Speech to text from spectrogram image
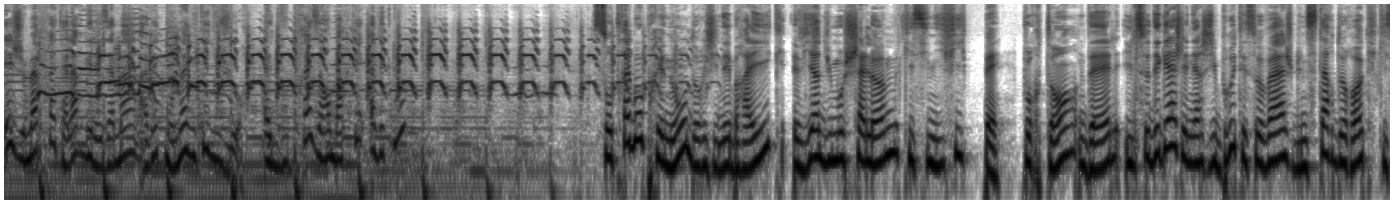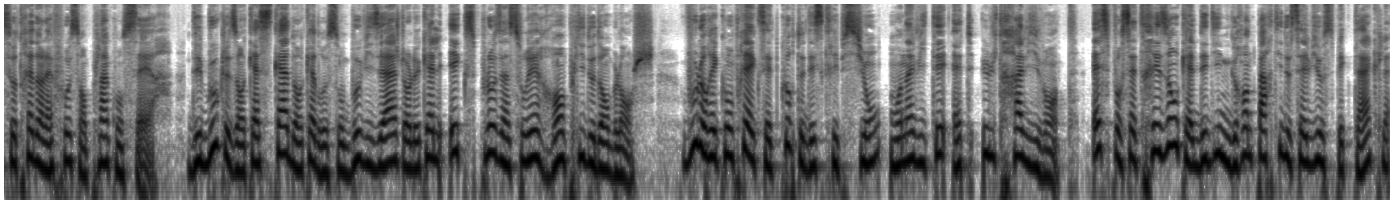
et je m'apprête à larguer les amarres avec mon invité du jour. Êtes-vous prêts à embarquer avec nous? Son très beau prénom, d'origine hébraïque, vient du mot shalom qui signifie paix. Pourtant, d'elle, il se dégage l'énergie brute et sauvage d'une star de rock qui sauterait dans la fosse en plein concert. Des boucles en cascade encadrent son beau visage dans lequel explose un sourire rempli de dents blanches. Vous l'aurez compris avec cette courte description, mon invitée est ultra vivante. Est-ce pour cette raison qu'elle dédie une grande partie de sa vie au spectacle,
